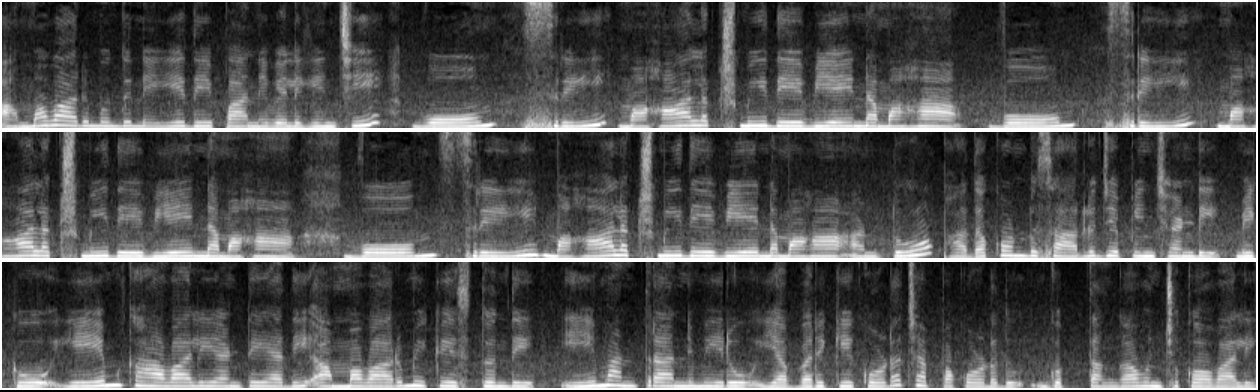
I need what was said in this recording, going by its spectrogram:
అమ్మవారి ముందు నెయ్యి దీపాన్ని వెలిగించి ఓం శ్రీ మహాలక్ష్మీదేవి అయి నమ. ఓం శ్రీ మహాలక్ష్మీదేవి అయి నమ. ఓం శ్రీ మహాలక్ష్మీదేవి అయి నమ అంటూ పదకొండు సార్లు జపించండి. మీకు ఏం కావాలి అంటే అది అమ్మవారు మీకు ఇస్తుంది. ఈ మంత్రాన్ని మీరు ఎవ్వరికీ కూడా చెప్పకూడదు. గుప్తంగా ఉంచుకోవాలి.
